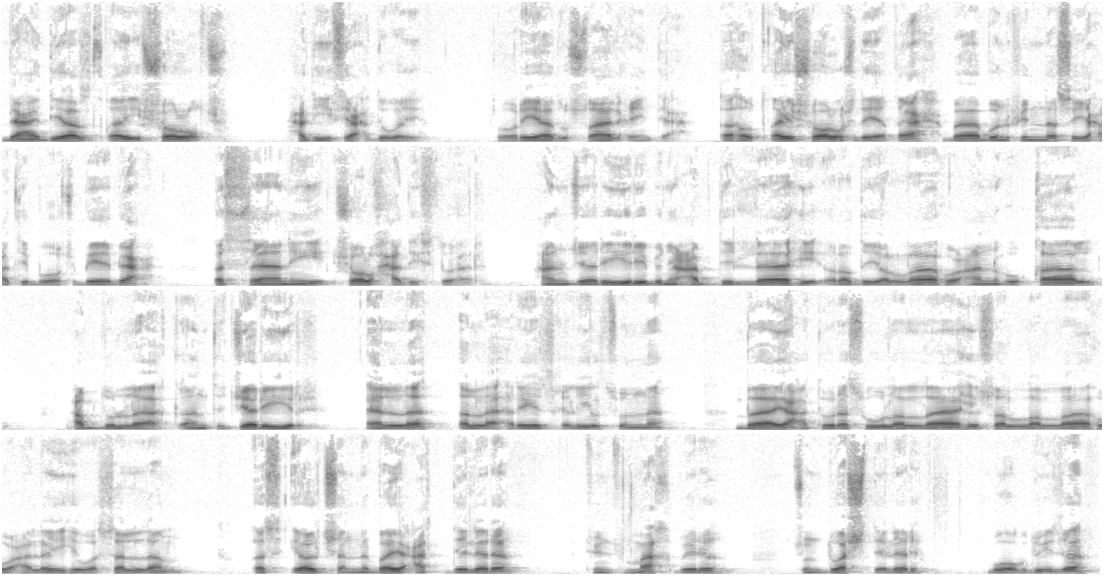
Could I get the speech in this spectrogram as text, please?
بعد يزد أي شلوش حديث يحدوي ورياض الصالحين تح. أهو أي شلوش ديقح باب في النصيحة بوش بيبع. الثاني شلح حديث تهر. عن جرير بن عبد الله رضي الله عنه قال عبد الله أنت جرير. ألا الله ريز خليل سنة. بايعت رسول الله صلى الله عليه وسلم. أسئلشن بيعت دلرة. تنس مخبره تن دوش دلر بوغدويزة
